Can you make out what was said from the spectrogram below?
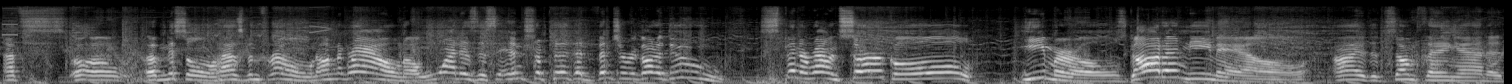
That's uh oh a missile has been thrown on the ground. What is this intrepid adventurer gonna do? Spin around circle. Emails. Got an email. I did something and it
